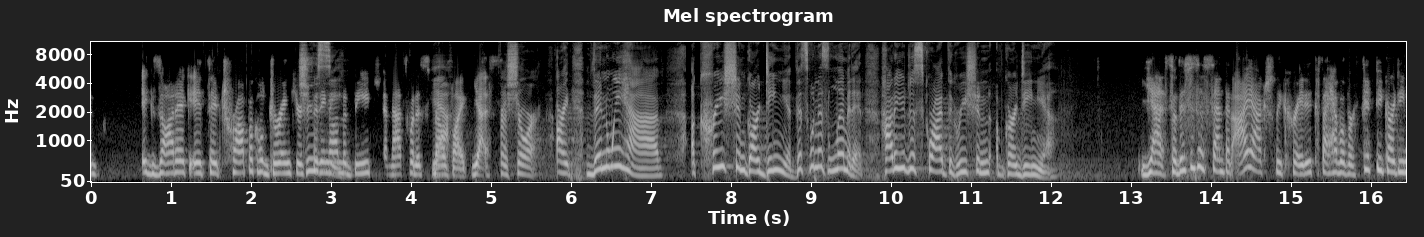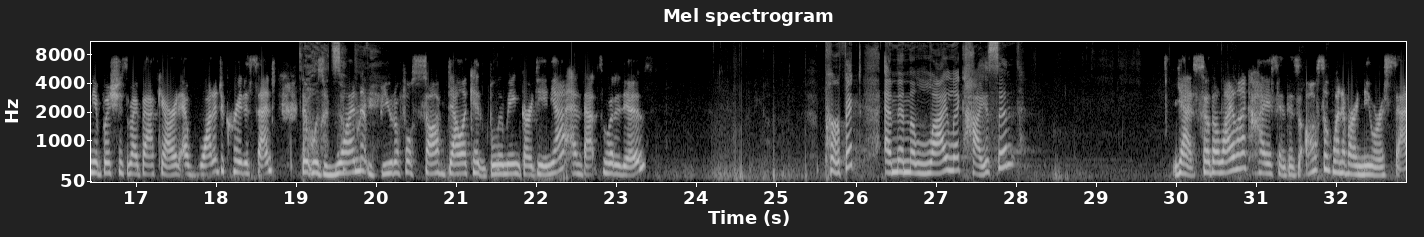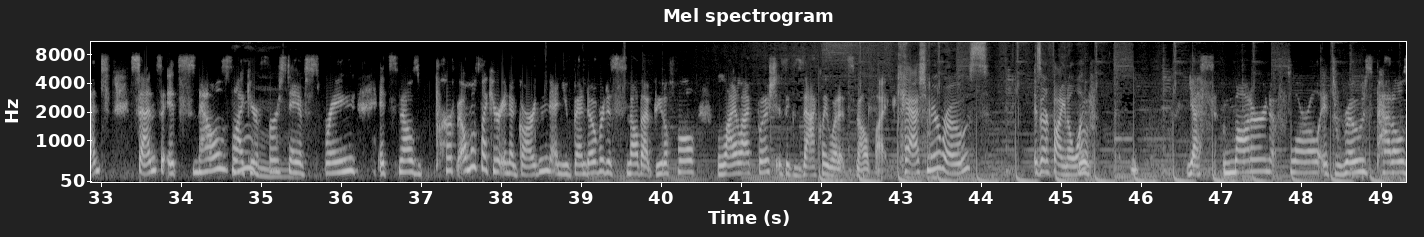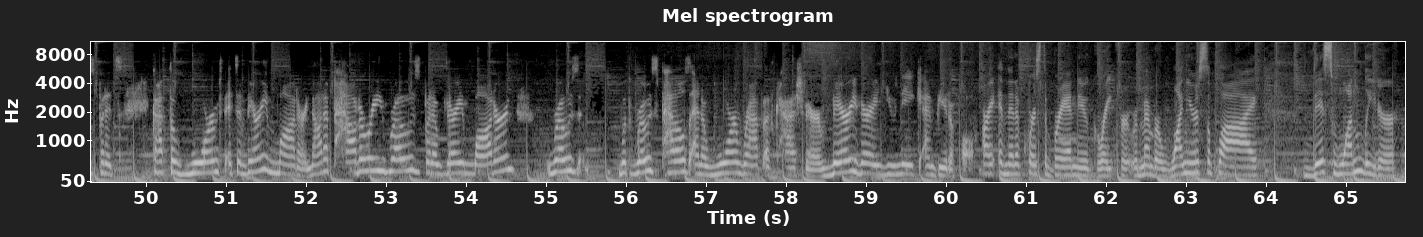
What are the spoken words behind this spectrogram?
exotic. It's a tropical drink. You're sitting on the beach, and that's what it smells Yeah. like. Yes. For sure. All right, then we have a Grecian gardenia. This one is limited. How do you describe the Grecian gardenia? Yeah, so this is a scent that I actually created because I have over 50 gardenia bushes in my backyard. I wanted to create a scent that Oh, was that's so one beautiful, soft, delicate, blooming gardenia, and that's what it is. Perfect. And then the lilac hyacinth. Yes, so the lilac hyacinth is also one of our newer scent scents. It smells like your first day mm. of spring. It smells perfect, almost like you're in a garden and you bend over to smell that beautiful lilac bush is exactly what it smells like. Cashmere rose is our final one. Oof. Yes, modern floral. It's rose petals, but it's got the warmth. It's a very modern, not a powdery rose, but a very modern rose with rose petals and a warm wrap of cashmere. Very, very unique and beautiful. All right, and then of course the brand new grapefruit. Remember, one year supply. This one liter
